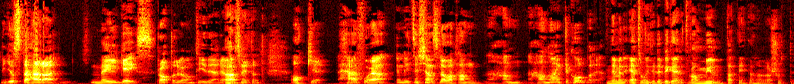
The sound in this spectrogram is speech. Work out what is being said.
Just det här uh, male gaze pratade vi om tidigare i Ja. avsnittet. Och eh, här får jag en liten känsla av att han, han, han har inte koll på det. Nej men jag tror inte det begreppet var myntat 1970.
